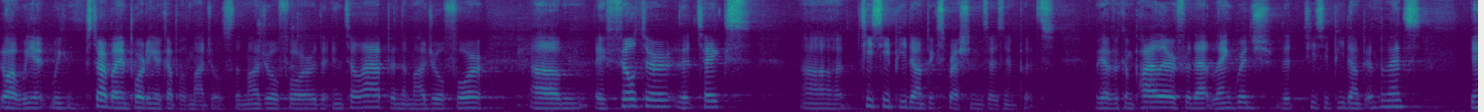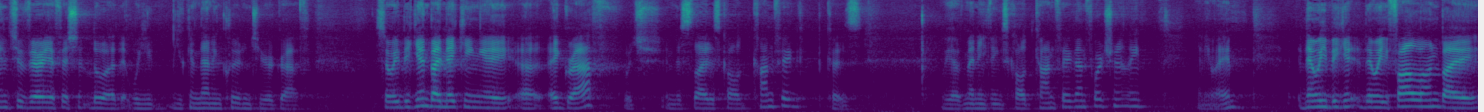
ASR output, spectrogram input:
well, we, we start by importing a couple of modules, the module for the Intel app and the module for um, a filter that takes uh, TCP dump expressions as inputs. We have a compiler for that language that TCP dump implements into very efficient Lua that we, you can then include into your graph. So we begin by making a, a, a, graph, which in this slide is called config, because we have many things called config, unfortunately. Anyway, then we begin. Then we follow on by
